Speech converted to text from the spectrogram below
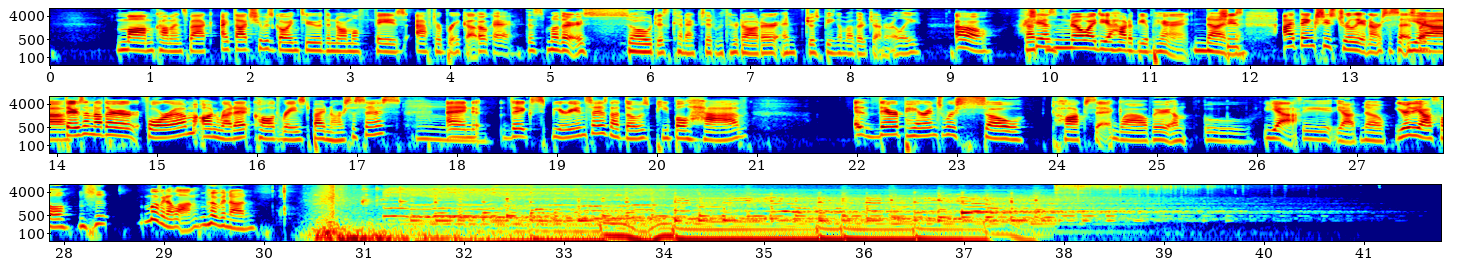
Mom comments back, I thought she was going through the normal phase after breakup. Okay. This mother is so disconnected with her daughter and just being a mother generally. Oh, That's she has ins- no idea how to be a parent. None. She's I think she's truly a narcissist. Yeah. Like there's another forum on Reddit called Raised by Narcissists Mm. and the experiences that those people have their parents were so toxic. Wow. Very, um, ooh. Yeah. See, yeah, no, you're the asshole. Moving along. Moving on.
